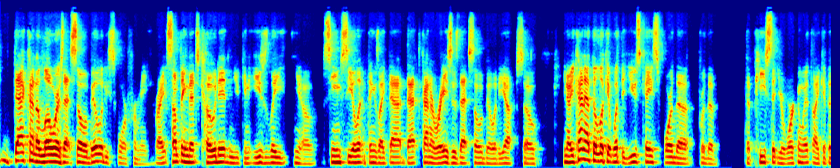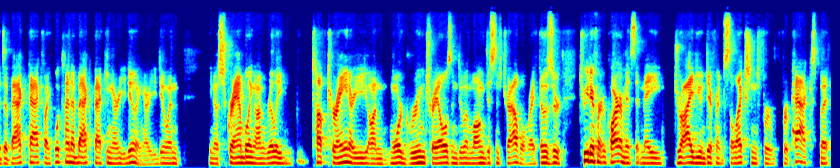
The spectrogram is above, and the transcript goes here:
that kind of lowers that sewability score for me, right? Something that's coated and you can easily, you know, seam seal it and things like that. That kind of raises that sewability up. So, you know, you kind of have to look at what the use case for the for the the piece that you're working with. Like if it's a backpack, like what kind of backpacking are you doing? Are you doing you know scrambling on really tough terrain are you on more groomed trails and doing long distance travel right those are two different requirements that may drive you in different selections for for packs but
